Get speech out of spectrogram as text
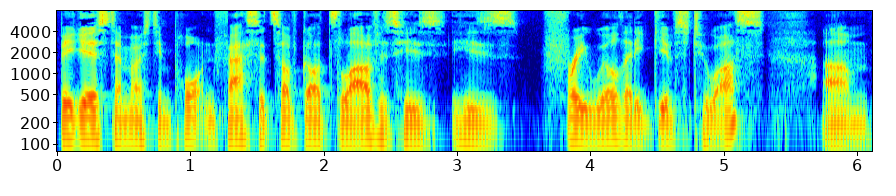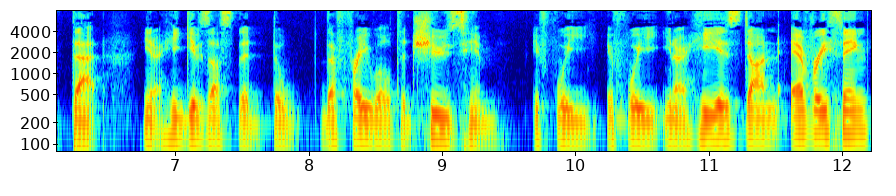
biggest and most important facets of God's love is His His free will that He gives to us. Um, that you know He gives us the, the the free will to choose Him. If we if we you know He has done everything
